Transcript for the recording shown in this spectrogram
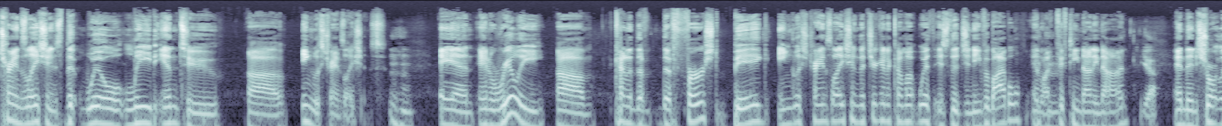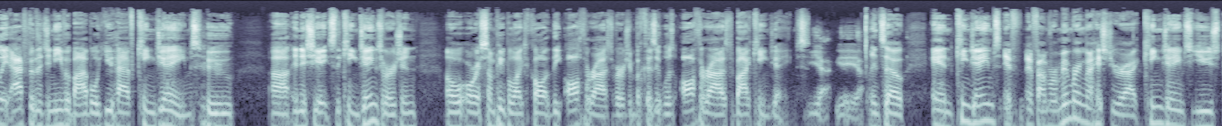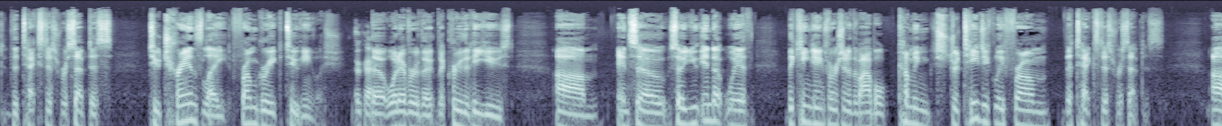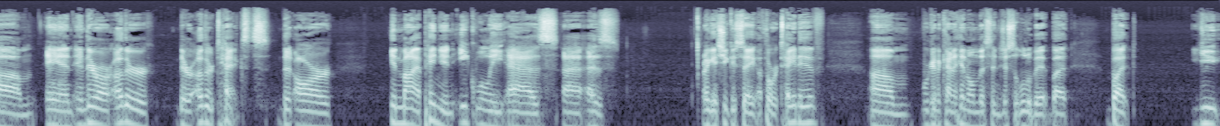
translations that will lead into uh, English translations, Mhm. and and really, um, kind of the the first big English translation that you're going to come up with is the Geneva Bible in like 1599. Yeah. And then shortly after the Geneva Bible, you have King James, who uh, initiates the King James Version, or, or as some people like to call it, the authorized version, because it was authorized by King James. Yeah. Yeah. Yeah. And so, and King James, if if I'm remembering my history right, King James used the Textus Receptus to translate from Greek to English Okay. the whatever the the crew that he used. Um, and so so you end up with the King James version of the Bible coming strategically from the Textus Receptus, um, and and there are other there are other texts that are, in my opinion, equally as uh, as I guess you could say authoritative. Um, we're going to kind of hit on this in just a little bit, but but you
